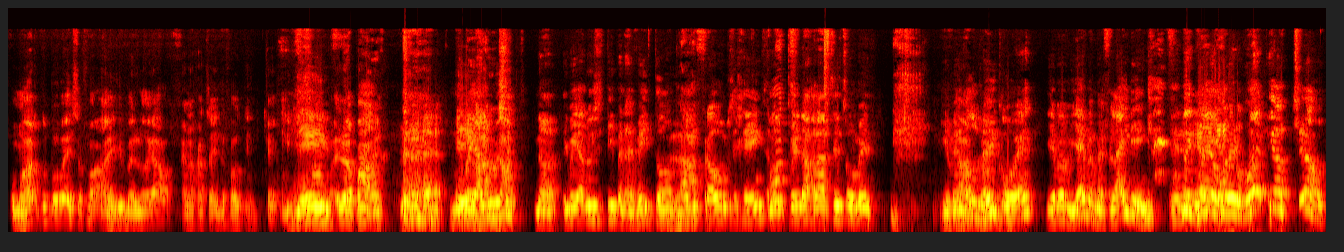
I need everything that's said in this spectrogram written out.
Om haar te bewijzen van, ah, je bent loyaal. En dan gaat zij de fout in. Kijk, Nee. En een paar. ik ben nou, ik ben jaloerse type en hij weet dat. Al die vrouwen om zich heen. En dan twee dagen later zit ze om in. Je bent wel dat, leuk hoor, hè? Jij bent, jij bent mijn verleiding. Ik denk, Ja, yo, ja, wait, what? Yo, chill.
